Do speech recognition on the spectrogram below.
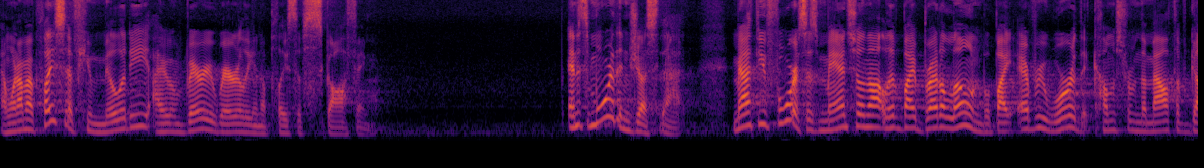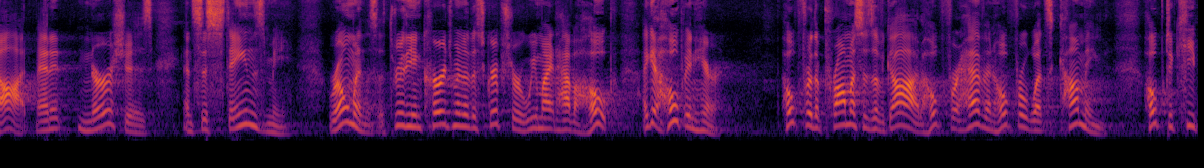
And when I'm a place of humility, I am very rarely in a place of scoffing. And it's more than just that. Matthew 4 says, Man shall not live by bread alone, but by every word that comes from the mouth of God. And it nourishes and sustains me. Romans, through the encouragement of the scripture, we might have a hope. I get hope in here hope for the promises of God, hope for heaven, hope for what's coming, hope to keep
